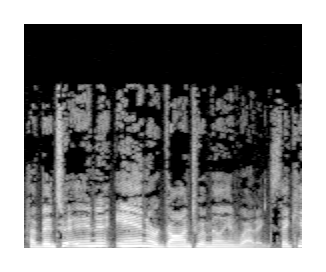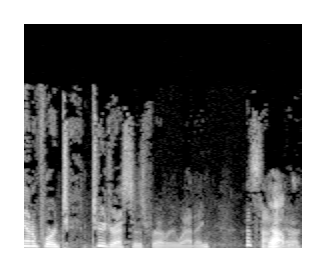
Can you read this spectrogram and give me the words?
have been to in, in or gone to a million weddings. They can't afford two dresses for every wedding. That's not no, fair.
